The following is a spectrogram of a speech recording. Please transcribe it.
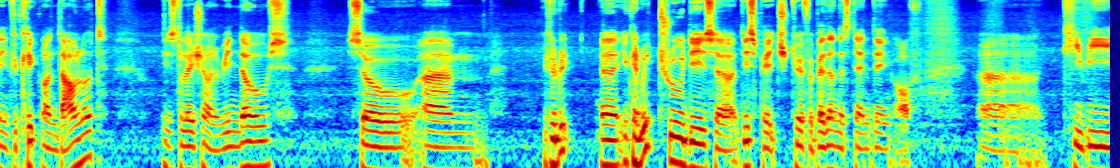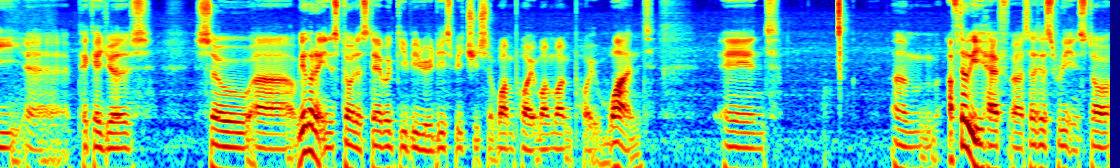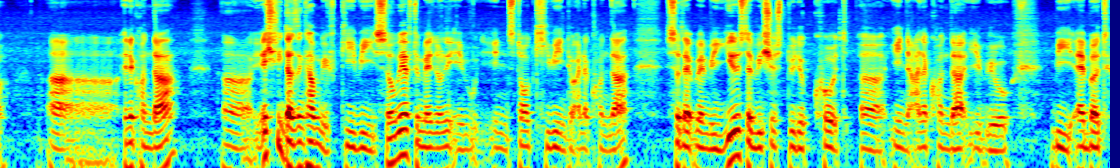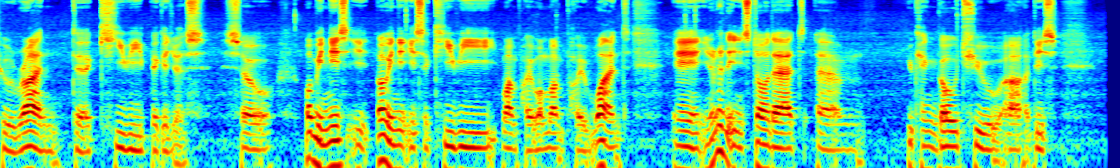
and if you click on download installation on Windows. So um, if you read uh, you can read through this uh, this page to have a better understanding of uh, Kivy uh, packages so uh, we're going to install the stable Kivy release which is 1.11.1 and um, after we have uh, successfully installed uh, Anaconda uh, it actually doesn't come with Kivy so we have to manually in install Kivy into Anaconda so that when we use the Visual Studio Code uh, in Anaconda it will be able to run the Kivy packages. So what we need is what we need is a Kivy 1.11.1 and in order to install that um, you can go to uh, this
